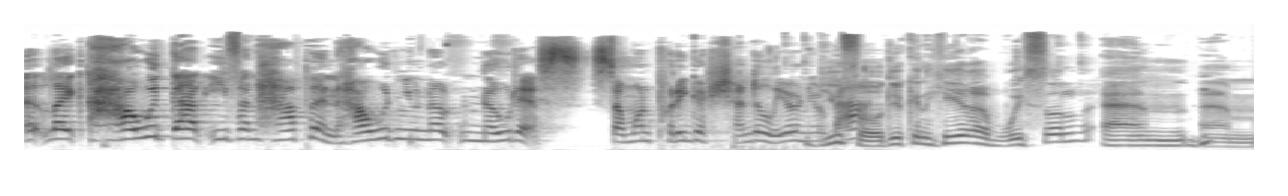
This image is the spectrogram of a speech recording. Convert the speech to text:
Uh, Like, how would that even happen? How wouldn't you no- notice someone putting a chandelier in your back? Buford, you can hear a whistle and um.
